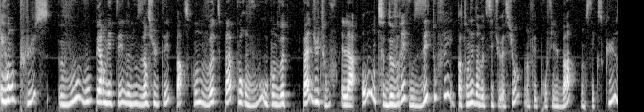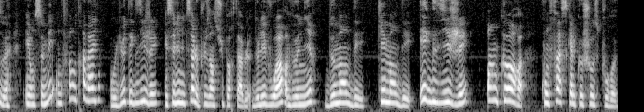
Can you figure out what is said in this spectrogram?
Et en plus, vous vous permettez de nous insulter parce qu'on ne vote pas pour vous ou qu'on ne vote pas du tout. La honte devrait vous étouffer. Quand on est dans votre situation, on fait de profil bas, on s'excuse et on se met enfin au travail au lieu d'exiger. Et c'est limite ça le plus insupportable, de les voir venir demander, quémander, exiger encore qu'on fasse quelque chose pour eux.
